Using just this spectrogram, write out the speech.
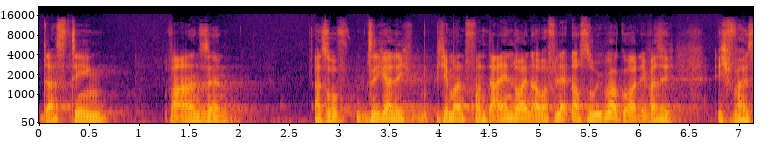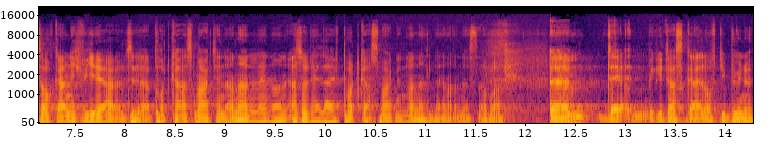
das Ding, Wahnsinn. Also sicherlich jemand von deinen Leuten, aber vielleicht auch so übergeordnet. Ich weiß nicht, ich weiß auch gar nicht, wie der, der Podcast-Markt in anderen Ländern, also der Live-Podcast-Markt in anderen Ländern ist, aber Ähm, der, der geht das geil auf die Bühne.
